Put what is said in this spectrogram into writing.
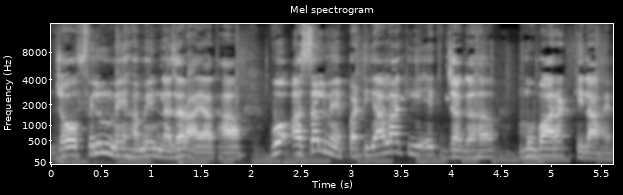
जो फ़िल्म में हमें नज़र आया था, वो असल में पटियाला की एक जगह, मुबारक किला है।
